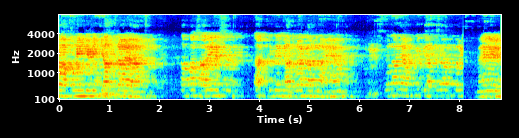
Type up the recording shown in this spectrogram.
ਆਪਣੀ ਜਿਹੜੀ ਯਾਤਰਾ ਆ ਆਪਾਂ ਸਾਰੇ ਇਸ ਧਰਤੀ ਤੇ ਯਾਤਰਾ ਕਰਨ ਆਏ ਆ ਉਹਨਾਂ ਨੇ ਆਪਣੀ ਯਾਤਰਾ ਬੜੀ- ਮੈਂ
